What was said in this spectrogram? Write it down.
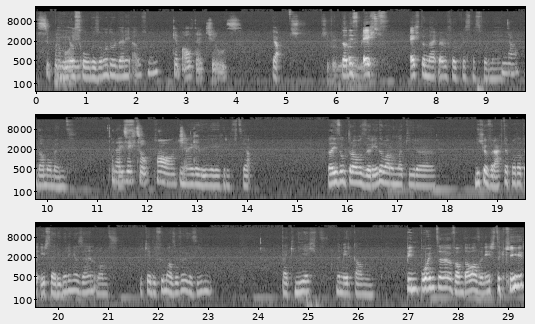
super Heel mooi. schoon gezongen door Danny Elfman. Ik heb altijd chills. Super goed Dat is echt, echt een Nightmare Before Christmas voor mij. Ja. Dat moment. En dat is echt zo. Oh, In mijn geheugen gegrift, ja. Dat is ook trouwens de reden waarom dat ik hier eh, niet gevraagd heb wat dat de eerste herinneringen zijn. Want ik heb die film al zoveel gezien dat ik niet echt meer kan pinpointen van dat was de eerste keer.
